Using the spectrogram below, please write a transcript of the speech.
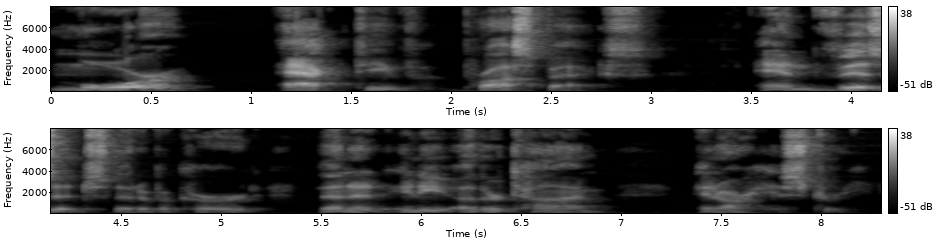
more active prospects and visits that have occurred than at any other time in our history.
